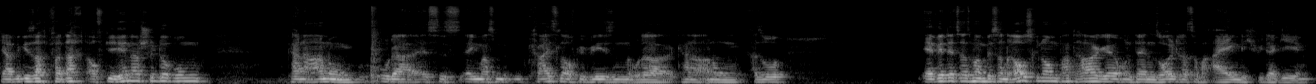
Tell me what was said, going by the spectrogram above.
Ja, wie gesagt, Verdacht auf Gehirnerschütterung, keine Ahnung, oder es ist irgendwas mit dem Kreislauf gewesen oder keine Ahnung. Also er wird jetzt erstmal ein bisschen rausgenommen, ein paar Tage, und dann sollte das aber eigentlich wieder gehen.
